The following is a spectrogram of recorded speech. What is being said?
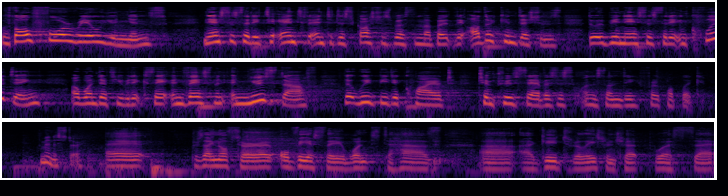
with all four rail unions necessary to enter into discussions with them about the other conditions that would be necessary, including, I wonder if you would accept, investment in new staff that would be required to improve services on a Sunday for the public. Minister. Uh, President Officer, I obviously want to have uh, a good relationship with uh,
